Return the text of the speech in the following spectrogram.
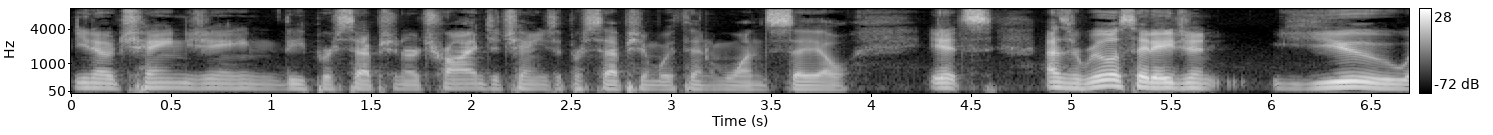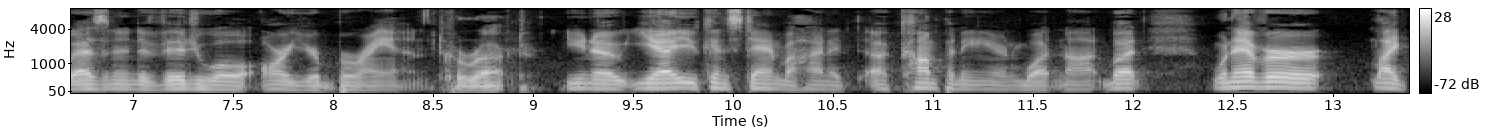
you know changing the perception or trying to change the perception within one sale. It's as a real estate agent, you as an individual are your brand. Correct. You know, yeah, you can stand behind a, a company and whatnot, but whenever like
